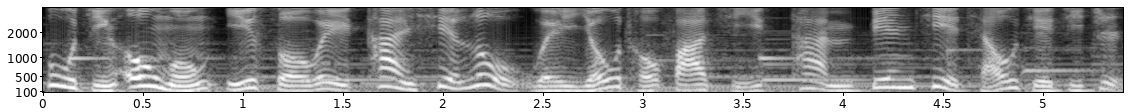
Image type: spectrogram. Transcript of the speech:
不仅欧盟以所谓碳泄漏为由头发起碳边界调节机制，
